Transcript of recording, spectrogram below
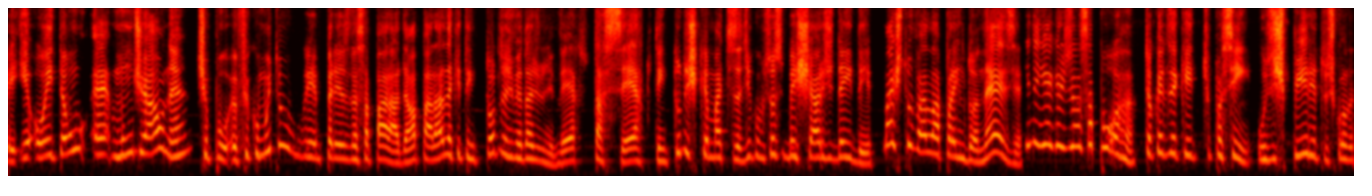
E- ou então é mundial, né? Tipo, eu fico muito eh, preso nessa parada. É uma parada que tem todas as verdades do universo, tá certo, tem tudo esquematizadinho como se fosse bestiário de D&D. Mas tu vai lá pra Indonésia e ninguém acredita nessa porra. Então quer dizer que, tipo assim, os espíritos, quando,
